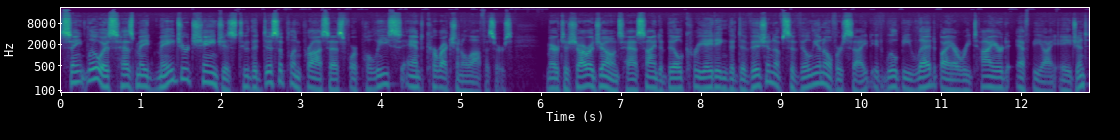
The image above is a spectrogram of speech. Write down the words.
St. Louis has made major changes to the discipline process for police and correctional officers. Mayor Tishaura Jones has signed a bill creating the Division of Civilian Oversight. It will be led by a retired FBI agent.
